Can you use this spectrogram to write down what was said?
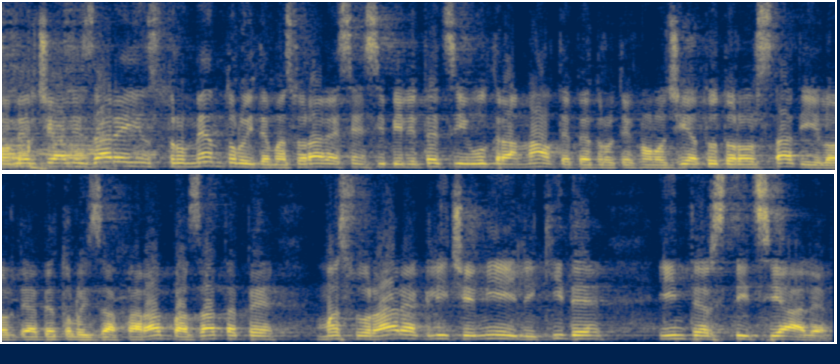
Comercializarea instrumentului de măsurare a sensibilității ultra-înalte pentru tehnologia tuturor stadiilor diabetului zaharat, bazată pe măsurarea glicemiei lichide interstițiale.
